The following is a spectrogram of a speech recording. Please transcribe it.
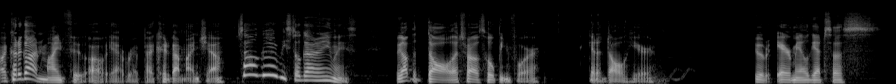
I could have gotten Mienfoo. Oh yeah, rip. I could have got Mienshao. It's all good. We still got it anyways. We got the doll. That's what I was hoping for. Get a doll here. See what airmail gets us.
